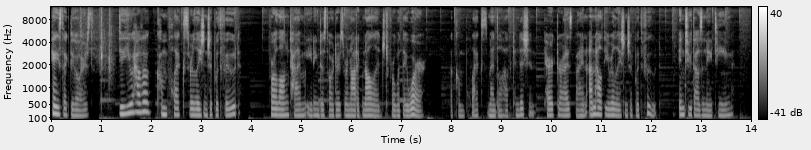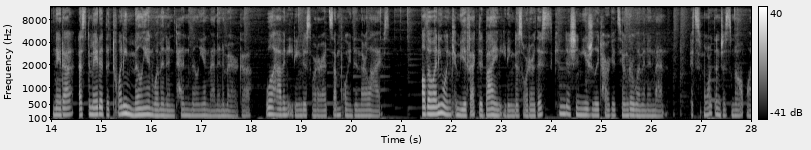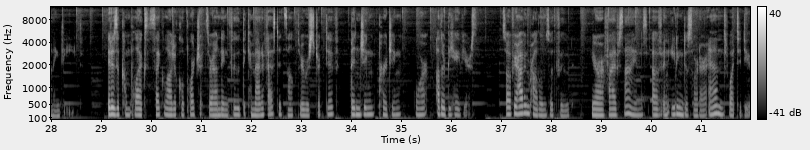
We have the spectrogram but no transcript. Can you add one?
Hey Psych2Goers, do you have a complex relationship with food? For a long time, eating disorders were not acknowledged for what they were, a complex mental health condition characterized by an unhealthy relationship with food. In 2018, NEDA estimated that 20 million women and 10 million men in America will have an eating disorder at some point in their lives. Although anyone can be affected by an eating disorder, this condition usually targets younger women and men. It's more than just not wanting to eat. It is a complex psychological portrait surrounding food that can manifest itself through restrictive, binging, purging, or other behaviors. So if you're having problems with food, here are five signs of an eating disorder and what to do.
